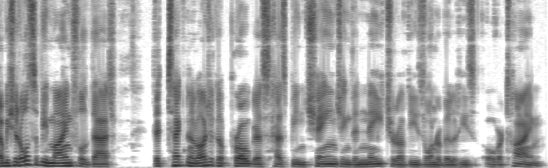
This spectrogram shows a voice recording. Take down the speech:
And we should also be mindful that the technological progress has been changing the nature of these vulnerabilities over time.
